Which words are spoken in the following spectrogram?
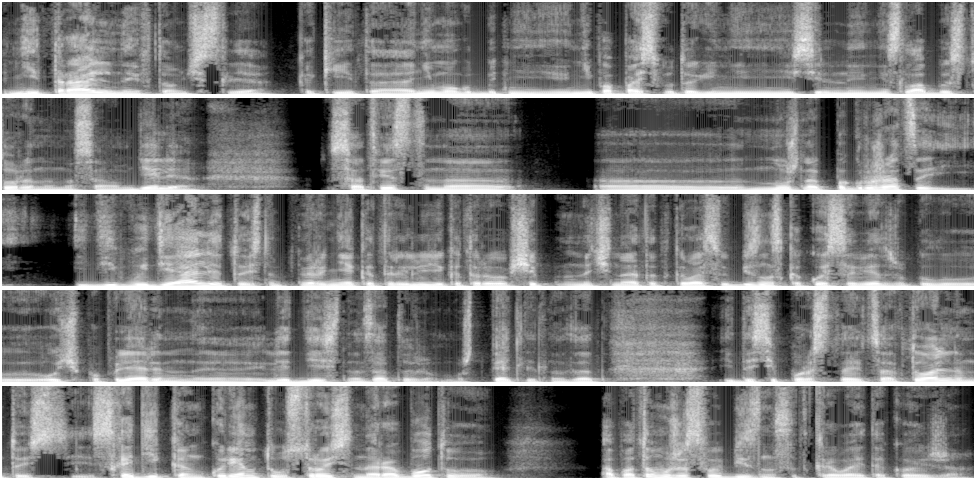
нейтральные в том числе какие-то, они могут быть не, не попасть в итоге ни, ни сильные, ни слабые стороны на самом деле. Соответственно, э, нужно погружаться в идеале, то есть, например, некоторые люди, которые вообще начинают открывать свой бизнес, какой совет же был очень популярен э, лет 10 назад уже, может, 5 лет назад, и до сих пор остается актуальным, то есть сходи к конкуренту, устройся на работу, а потом уже свой бизнес открывай такой же.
